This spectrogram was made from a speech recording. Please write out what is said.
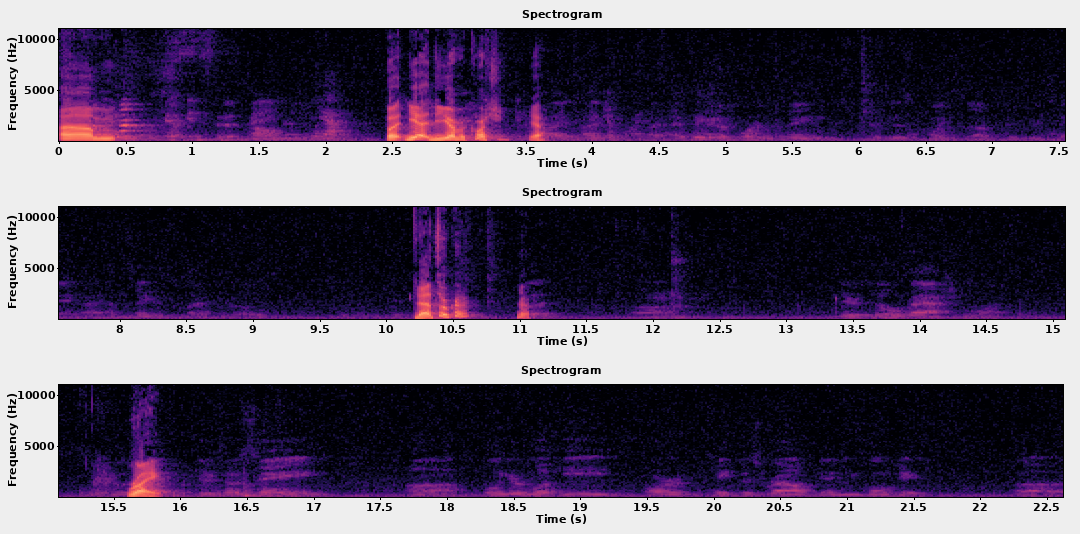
Um, but yeah, do you have a question? Yeah. That's okay. Yeah. there's no rationalizing. Right. There's no saying, uh, well, you're lucky, or take this route and you won't get, uh,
